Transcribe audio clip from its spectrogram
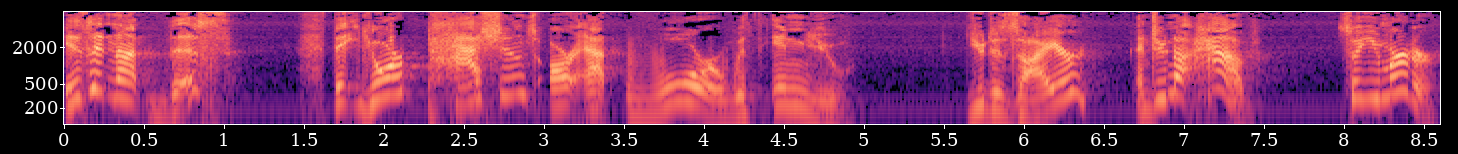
Is it not this, that your passions are at war within you? You desire and do not have, so you murder.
